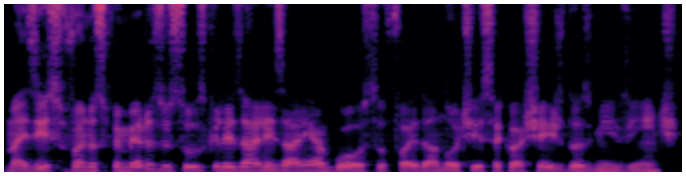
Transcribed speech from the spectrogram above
Mas isso foi nos primeiros estudos que eles realizaram em agosto. Foi da notícia que eu achei de 2020.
